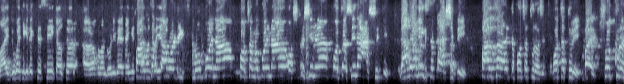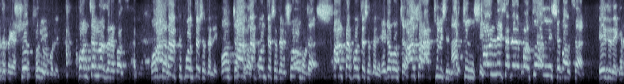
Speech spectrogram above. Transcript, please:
ভাই দুবাই থেকে দেখতেছি কাউসার রহমান রনি ভাই থ্যাংক ইউ সো মাচ ভাইয়া। ডাবল ডিস্ক নব্বই না পঁচানব্বই না অষ্টাশি না পঁচাশি না আশিতে Double disc আশিতে। পালসার আরেকটা পঁচাত্তর হাজার টাকা। পঁচাত্তরে ভাই সত্তর হাজার টাকা। সত্তরে। মডেল পঞ্চান্ন হাজারে পালসার। পালসার আছে পঞ্চাশ হাজারে। পঞ্চাশ পালসার হাজার। পঞ্চাশ হাজারে ষোলো মডেল। পালসার পঞ্চাশ হাজারে। এটা পঞ্চাশ। পালসার আটচল্লিশ হাজারে। আটচল্লিশে। চল্লিশ হাজারে পালসার। চল্লিশে পালসার। এই যে দেখেন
